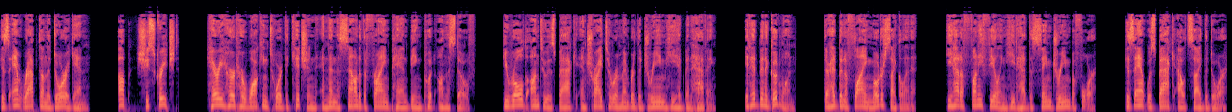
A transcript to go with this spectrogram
His aunt rapped on the door again. Up, she screeched. Harry heard her walking toward the kitchen and then the sound of the frying pan being put on the stove. He rolled onto his back and tried to remember the dream he had been having. It had been a good one. There had been a flying motorcycle in it. He had a funny feeling he'd had the same dream before. His aunt was back outside the door.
